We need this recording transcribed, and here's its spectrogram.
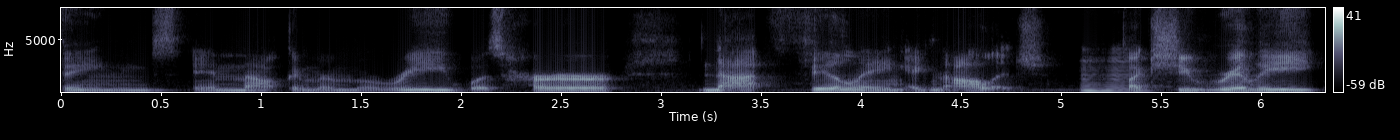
things in Malcolm and Marie was her not feeling acknowledged. Mm-hmm. Like she really,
